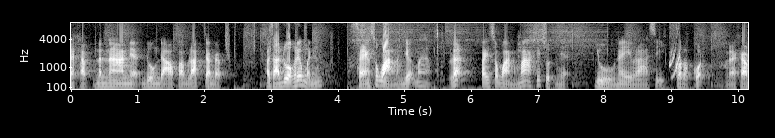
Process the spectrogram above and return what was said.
นะครับนานๆเนี่ยดวงดาวความรักจะแบบภาษาดวงเขาเรียกเหมือนแสงสว่างมันเยอะมาก และไปสว่างมากที่สุดเนี่ย อยู่ในราศีกรกฎนะครับ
